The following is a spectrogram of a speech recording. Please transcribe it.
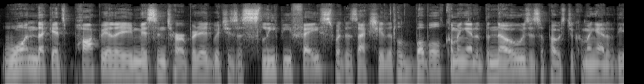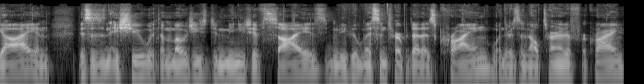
one that gets popularly misinterpreted, which is a sleepy face, where there's actually a little bubble coming out of the nose as opposed to coming out of the eye. And this is an issue with emoji's diminutive size. People misinterpret that as crying when there's an alternative for crying.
